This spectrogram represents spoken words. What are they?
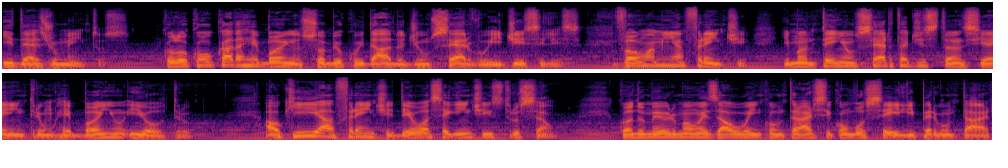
e dez jumentos. Colocou cada rebanho sob o cuidado de um servo e disse-lhes: Vão à minha frente e mantenham certa distância entre um rebanho e outro. Ao que ia à frente, deu a seguinte instrução: Quando meu irmão Esaú encontrar-se com você e lhe perguntar:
